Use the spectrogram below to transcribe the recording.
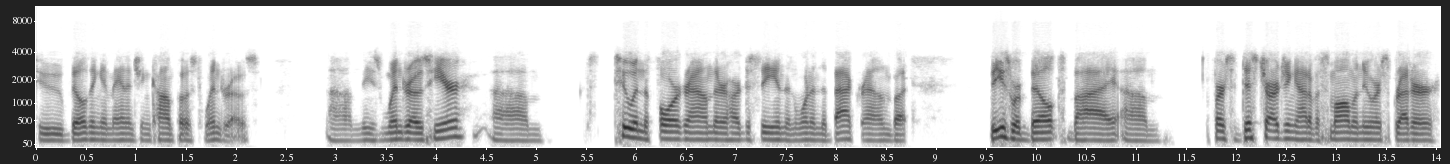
to building and managing compost windrows. Um, these windrows here, um, two in the foreground that are hard to see and then one in the background, but these were built by um, first discharging out of a small manure spreader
